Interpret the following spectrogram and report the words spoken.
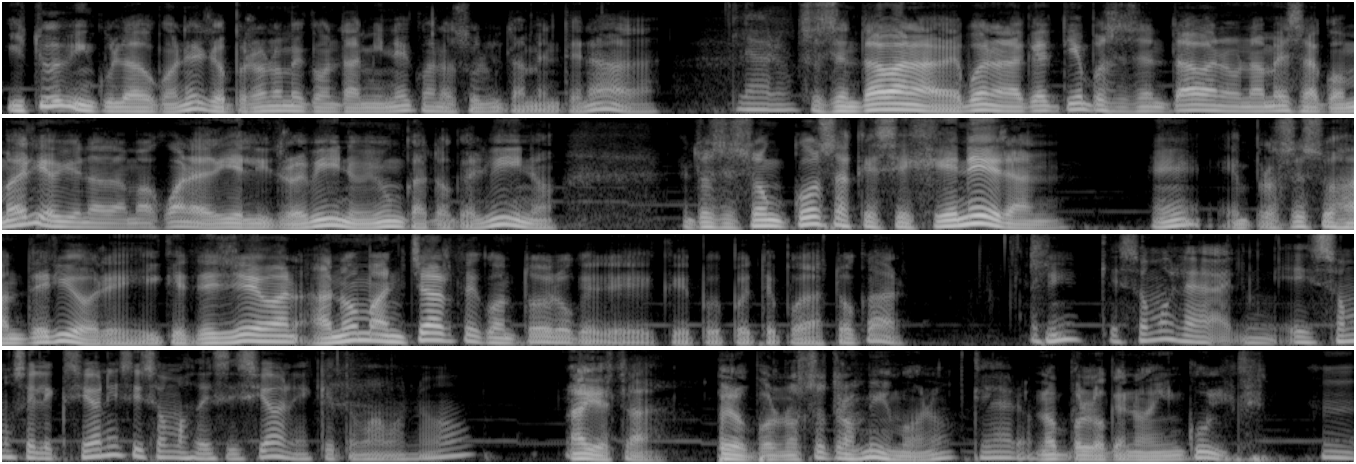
Y estuve vinculado con ellos, pero no me contaminé con absolutamente nada. Claro. Se sentaban, a- bueno, en aquel tiempo se sentaban a una mesa a comer y había una dama juana de 10 litros de vino y nunca toqué el vino. Entonces son cosas que se generan ¿eh? en procesos anteriores y que te llevan a no mancharte con todo lo que, te puedas tocar. ¿sí? Que somos la, eh, somos elecciones y somos decisiones que tomamos, ¿no? Ahí está. Pero por nosotros mismos, ¿no? Claro. No por lo que nos inculquen. Mm.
